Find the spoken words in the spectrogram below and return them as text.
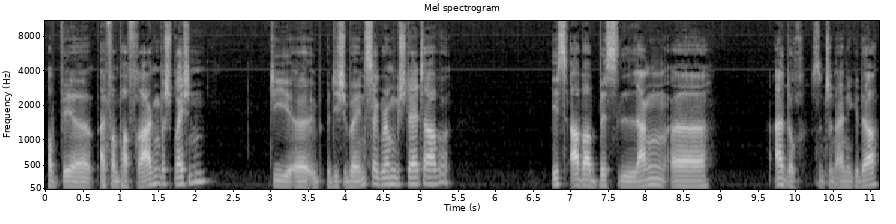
ob wir einfach ein paar Fragen besprechen, die, äh, die ich über Instagram gestellt habe. Ist aber bislang, äh, ah doch, sind schon einige da.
